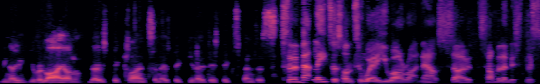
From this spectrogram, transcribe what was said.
you know, you rely on those big clients and those big, you know, those big spenders. So then that leads us on to where you are right now. So some of the listeners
